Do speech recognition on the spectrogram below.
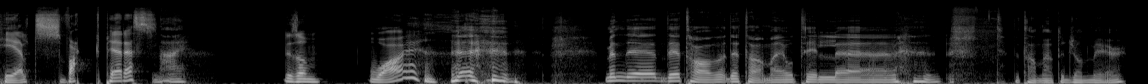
helt svart PRS. Nei. Liksom Why? Men det, det, tar, det tar meg jo til uh, Det tar meg jo til John Mayer.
